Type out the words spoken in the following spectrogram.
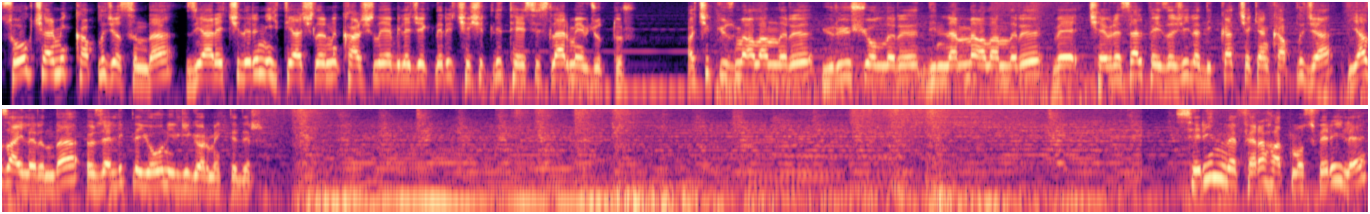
Soğuk Çermik Kaplıcası'nda ziyaretçilerin ihtiyaçlarını karşılayabilecekleri çeşitli tesisler mevcuttur. Açık yüzme alanları, yürüyüş yolları, dinlenme alanları ve çevresel peyzajıyla dikkat çeken kaplıca yaz aylarında özellikle yoğun ilgi görmektedir. Serin ve ferah atmosferiyle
